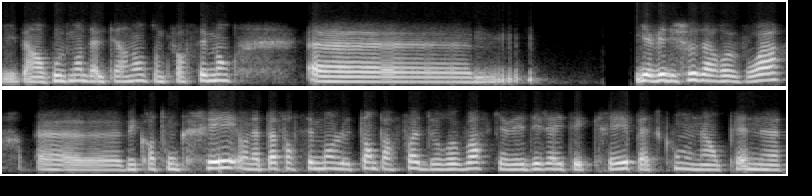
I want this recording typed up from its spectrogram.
Il y avait un roulement d'alternance, donc forcément, euh, il y avait des choses à revoir, mais quand on crée, on n'a pas forcément le temps parfois de revoir ce qui avait déjà été créé parce qu'on est en pleine,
